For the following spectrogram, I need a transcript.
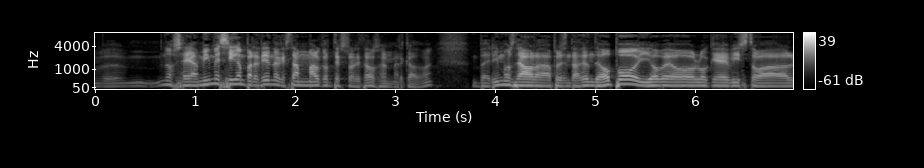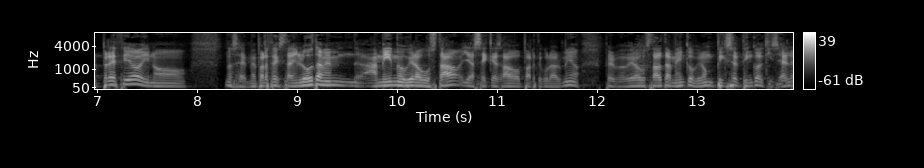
no sé, a mí me siguen pareciendo que están mal contextualizados en el mercado. ¿eh? Venimos de ahora la presentación de Oppo y yo veo lo que he visto al precio y no, no sé, me parece extraño. Luego también a mí me hubiera gustado, ya sé que es algo particular mío, pero me hubiera gustado también que hubiera un Pixel 5 XL.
